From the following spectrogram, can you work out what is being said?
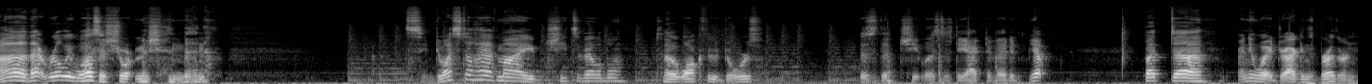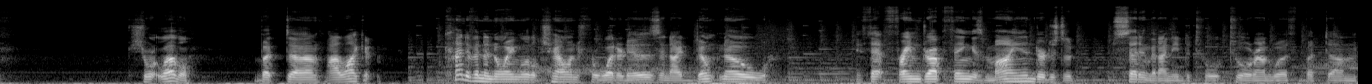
Uh, that really was a short mission then. See, do I still have my cheats available to walk through doors? Is the cheat list is deactivated? Yep. But, uh, anyway, Dragonsbrethren. Short level but uh, I like it. Kind of an annoying little challenge for what it is, and I don't know if that frame drop thing is my end or just a setting that I need to tool, tool around with, but um,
